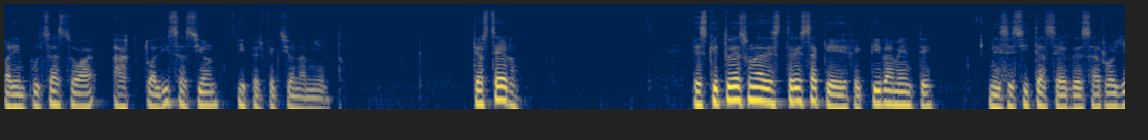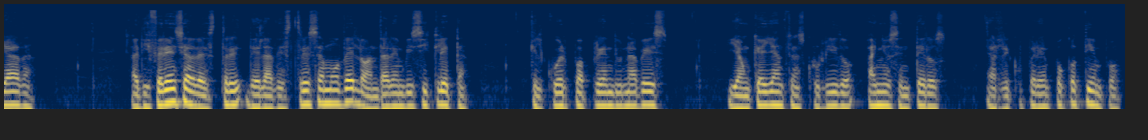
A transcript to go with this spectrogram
para impulsar su actualización y perfeccionamiento. Tercero, la escritura es una destreza que efectivamente necesita ser desarrollada. A diferencia de la destreza modelo andar en bicicleta, que el cuerpo aprende una vez y aunque hayan transcurrido años enteros, la recupera en poco tiempo,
